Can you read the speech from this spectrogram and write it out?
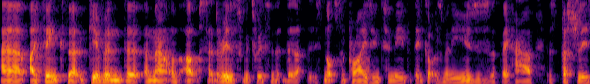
Uh, I think that given the amount of upset there is with Twitter, that, that, it's not surprising to me that they've got as many users as they have, especially as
